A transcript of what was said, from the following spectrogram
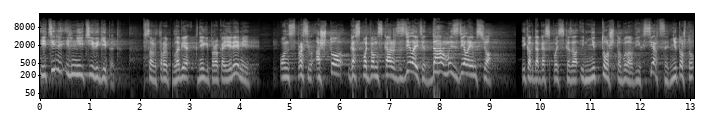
идти ли или не идти в Египет? В 42 главе книги пророка Иеремии он спросил, а что Господь вам скажет, сделайте? Да, мы сделаем все. И когда Господь сказал им не то, что было в их сердце, не то, что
